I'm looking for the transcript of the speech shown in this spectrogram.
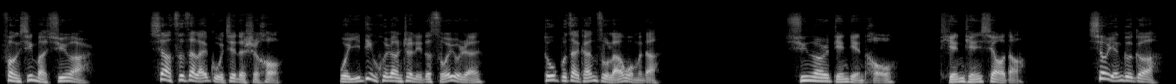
放心吧，薰儿，下次再来古界的时候，我一定会让这里的所有人都不再敢阻拦我们的。薰儿点点头。甜甜笑道：“萧炎哥哥，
